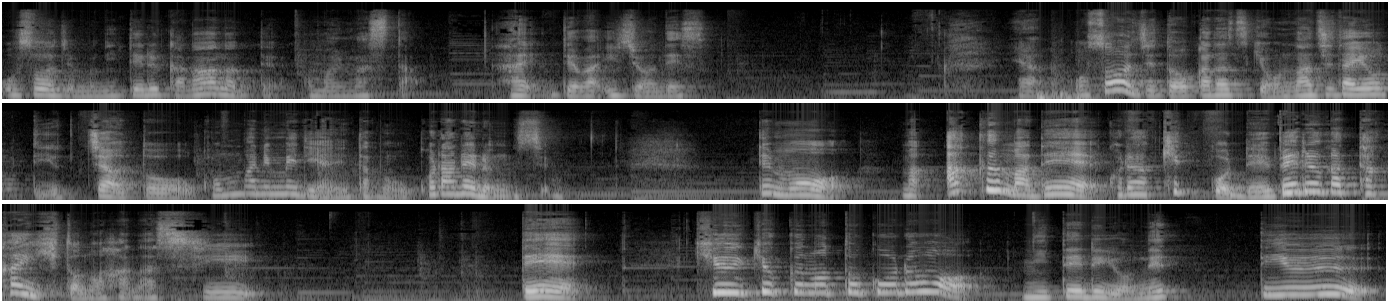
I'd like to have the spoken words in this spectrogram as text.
お掃除も似てるかななんて思いました。はい。では以上です。いやお掃除とお片付け同じだよって言っちゃうとこんまりメディアに多分怒られるんですよ。でもまあ、あくまでこれは結構レベルが高い人の話で究極のところ似てるよねっていう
